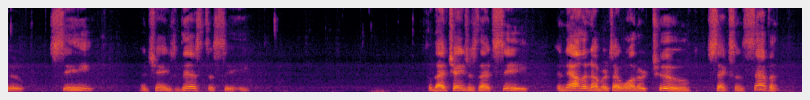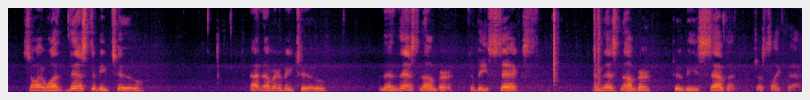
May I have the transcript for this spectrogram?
to C and change this to C. So that changes that C. And now the numbers I want are 2, 6, and 7. So I want this to be 2 that number to be 2, then this number to be 6, and this number to be 7, just like that.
